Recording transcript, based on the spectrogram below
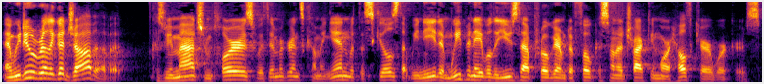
And we do a really good job of it because we match employers with immigrants coming in with the skills that we need, and we've been able to use that program to focus on attracting more healthcare workers.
